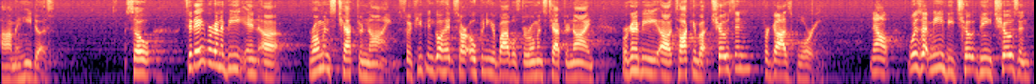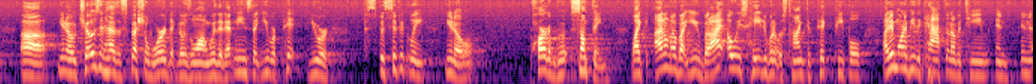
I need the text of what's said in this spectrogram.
um, and He does. So today we're going to be in uh, Romans chapter 9. So if you can go ahead and start opening your Bibles to Romans chapter 9, we're going to be uh, talking about chosen for God's glory. Now, what does that mean, be cho- being chosen? Uh, you know, chosen has a special word that goes along with it. That means that you were picked, you were specifically, you know, part of something. Like, I don't know about you, but I always hated when it was time to pick people I didn't want to be the captain of a team in, in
